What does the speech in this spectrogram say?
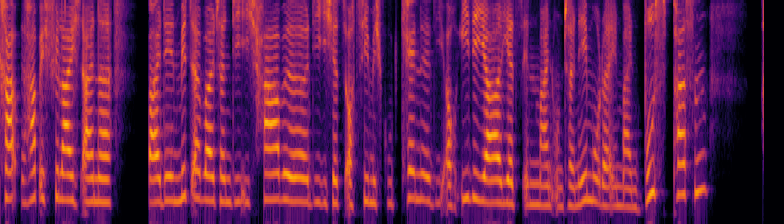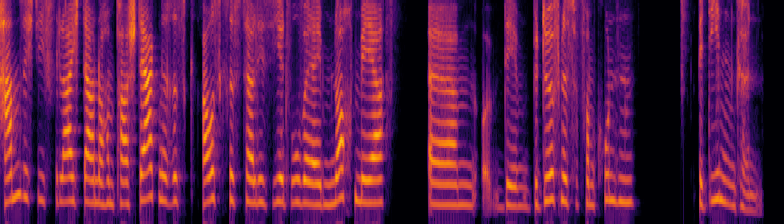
habe ich vielleicht eine, bei den Mitarbeitern, die ich habe, die ich jetzt auch ziemlich gut kenne, die auch ideal jetzt in mein Unternehmen oder in meinen Bus passen, haben sich die vielleicht da noch ein paar Stärken rauskristallisiert, wo wir eben noch mehr ähm, dem Bedürfnisse vom Kunden bedienen können.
